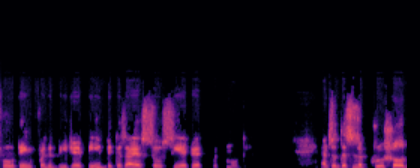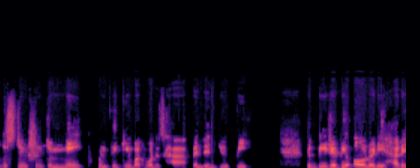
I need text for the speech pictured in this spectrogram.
voting for the BJP because I associate it with Modi. And so this is a crucial distinction to make when thinking about what has happened in UP. The BJP already had a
